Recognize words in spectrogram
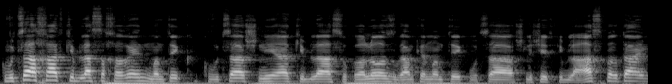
קבוצה אחת קיבלה סחרין, ממתיק, קבוצה שנייה קיבלה סוכרלוז, גם כן ממתיק, קבוצה שלישית קיבלה אספרטיים,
